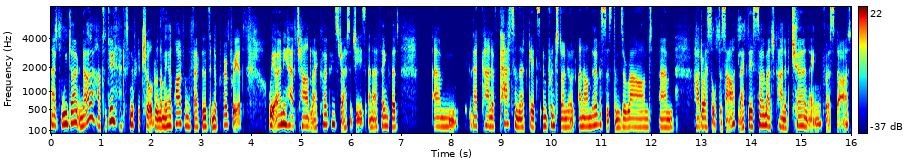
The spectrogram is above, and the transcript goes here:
like we don't know how to do that with children. I mean, apart from the fact that it's inappropriate, we only have childlike coping strategies. And I think that, um, that kind of pattern that gets imprinted on your, on our nervous systems around, um, how do I sort this out? Like there's so much kind of churning for a start.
